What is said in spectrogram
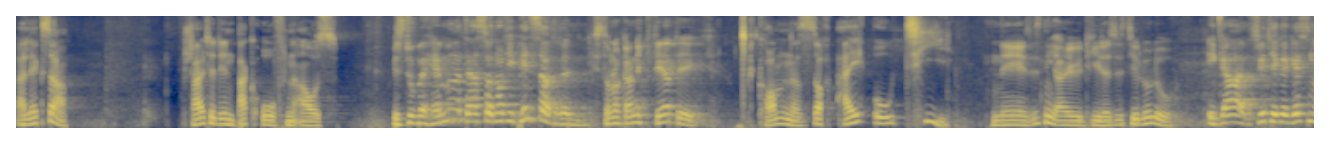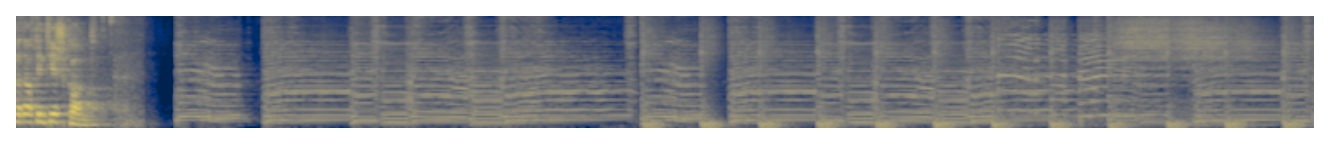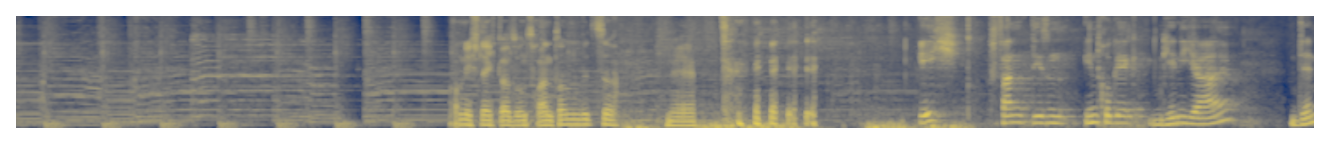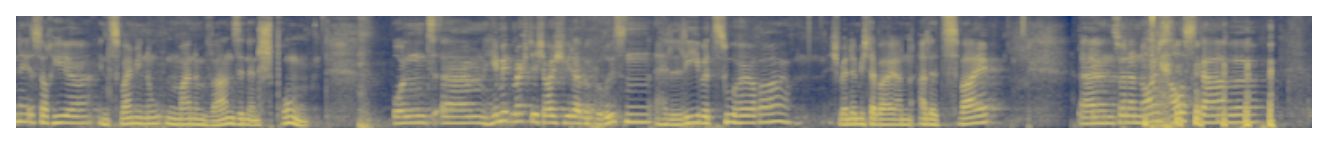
Alexa, schalte den Backofen aus. Bist du behämmert? Da ist doch noch die Pizza drin. Die ist doch noch gar nicht fertig. Komm, das ist doch IoT. Nee, es ist nicht IoT, das ist die Lulu. Egal, es wird hier gegessen, was auf den Tisch kommt. Auch nicht schlechter als unsere anderen Witze. Nee. Ich fand diesen Intro-Gag genial, denn er ist auch hier in zwei Minuten meinem Wahnsinn entsprungen. Und ähm, hiermit möchte ich euch wieder begrüßen, liebe Zuhörer. Ich wende mich dabei an alle zwei. Äh, zu einer neuen Ausgabe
